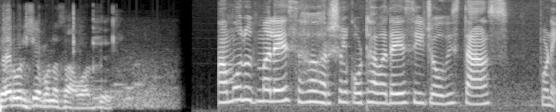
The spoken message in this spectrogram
दरवर्षी आपण असा अवॉर्ड देतो. अमोल उदमले सह हर्षल कोठावदे सी चोवीस तास पुणे.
